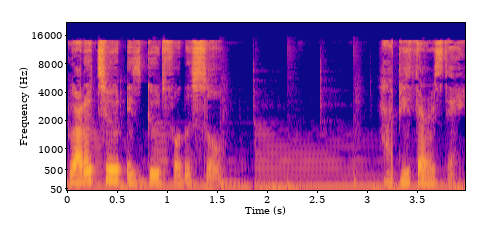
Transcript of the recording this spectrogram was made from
Gratitude is good for the soul. Happy Thursday.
